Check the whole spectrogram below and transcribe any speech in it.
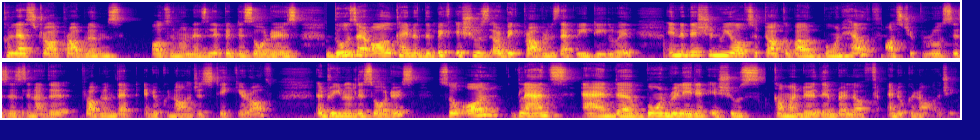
cholesterol problems, also known as lipid disorders. Those are all kind of the big issues or big problems that we deal with. In addition, we also talk about bone health. Osteoporosis is another problem that endocrinologists take care of, adrenal disorders. So, all glands and uh, bone related issues come under the umbrella of endocrinology.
